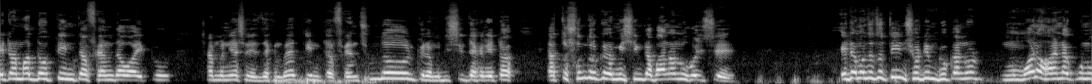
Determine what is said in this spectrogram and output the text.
এটার মধ্যেও তিনটা ফ্যান দেওয়া, একটু সামনে নিয়ে আসেন দেখেন ভাই, তিনটা ফ্যান সুন্দর করে দেখেন এটা, এত সুন্দর করে মেশিনটা বানানো হয়েছে। এটার মধ্যে তো তিনশো ডিম ঢুকানোর মনে হয় না কোনো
